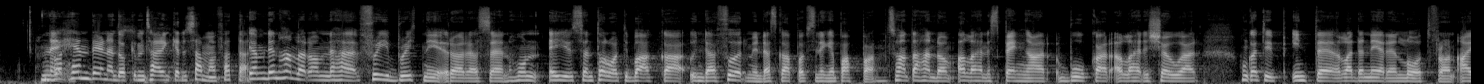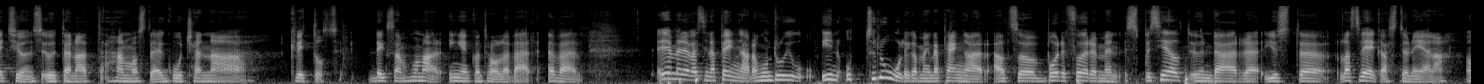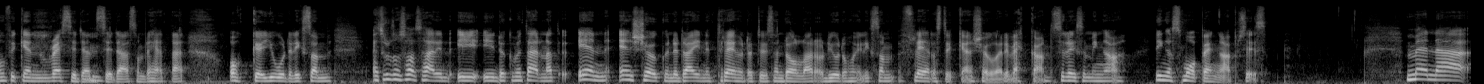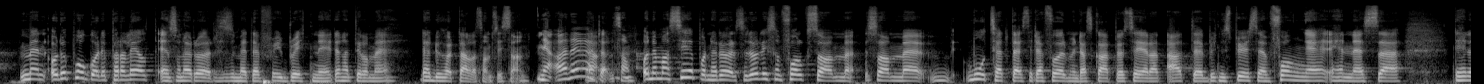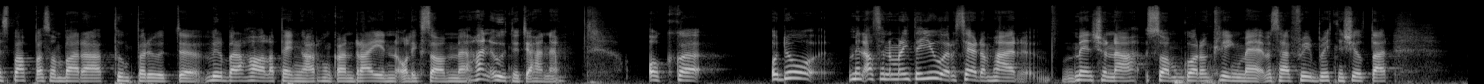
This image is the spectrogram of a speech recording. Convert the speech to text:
Nej. Vad händer i den här dokumentären? Kan du sammanfatta? Ja, men den handlar om den här Free Britney-rörelsen. Hon är ju sedan 12 år tillbaka under förmyndarskap av sin egen pappa. Så han tar hand om alla hennes pengar, bokar alla hennes shower. Hon kan typ inte ladda ner en låt från iTunes utan att han måste godkänna kvittot. Liksom, hon har ingen kontroll över, över jag menar över sina pengar hon drog ju in otroliga mängder pengar, alltså både före men speciellt under just eh, Las Vegas-turnéerna. Hon fick en residency där som det heter och eh, gjorde liksom, jag tror de sa så här i, i, i dokumentären att en, en show kunde dra in 300 000 dollar och då gjorde hon ju liksom flera stycken shower i veckan. Så det är liksom inga, det är inga små pengar precis. Men, eh, men, och då pågår det parallellt en sån här rörelse som heter Free Britney, den har till och med, det har du hört talas om Sissan? Ja, det har jag hört talas om. Och när man ser på den här rörelsen, då är det liksom folk som, som eh, motsätter sig det här förmyndarskapet och säger att, att eh, Britney Spears är en fånge, hennes, eh, det är hennes pappa som bara pumpar ut, vill bara ha alla pengar hon kan dra in och liksom, han utnyttjar henne. Och, och då, men alltså när man intervjuar och ser de här människorna som går omkring med, med så här Free Britney-skyltar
